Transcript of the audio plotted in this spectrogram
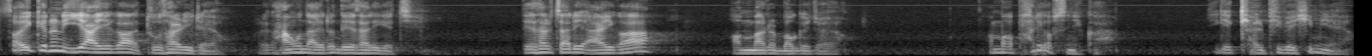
써 있기는 이 아이가 두 살이래요. 그러니까 한국 나이로 네 살이겠지. 네 살짜리 아이가 엄마를 먹여줘요. 엄마가 팔이 없으니까 이게 결핍의 힘이에요.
